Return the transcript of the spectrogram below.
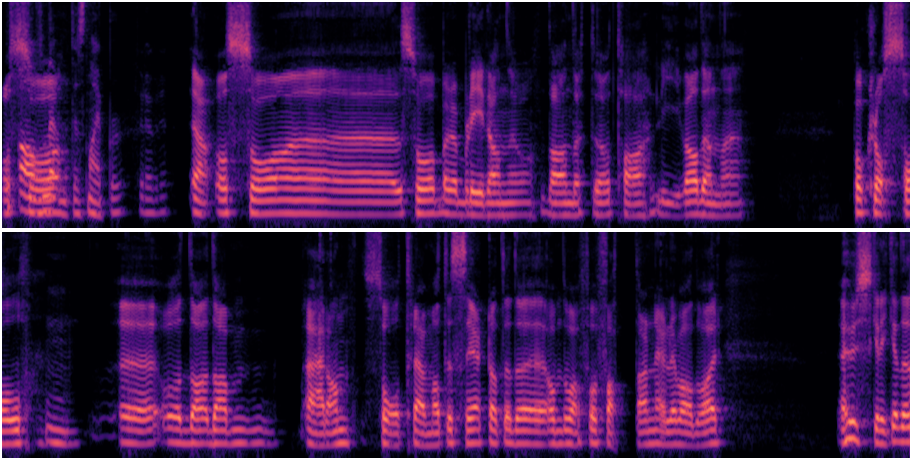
Og så, Av nevnte sniper, for øvrig. ja, og så, eh, så blir han jo da nødt til å ta livet av denne på kloss hold. Mm. Uh, og da, da er han så traumatisert at det, om det var forfatteren eller hva det var Jeg husker ikke, det,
